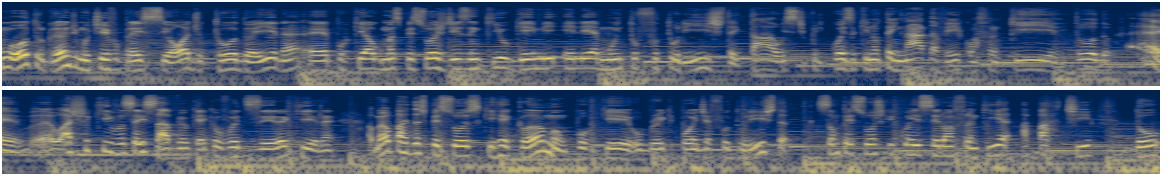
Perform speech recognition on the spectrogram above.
Um outro grande motivo para esse ódio todo aí, né, é porque algumas pessoas dizem que o game ele é muito futurista e tal, esse tipo de coisa que não tem nada a ver com a franquia e tudo. É, eu acho que vocês sabem o que é que eu vou dizer aqui, né? A maior parte das pessoas que reclamam porque o Breakpoint é futurista são pessoas que conheceram a franquia a partir do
